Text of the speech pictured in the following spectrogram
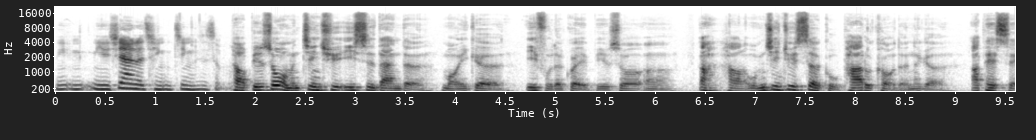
你你你现在的情境是什么？好，比如说我们进去伊势丹的某一个衣服的柜，比如说，嗯啊，好了，我们进去涩谷 PARCO 的那个阿佩塞。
